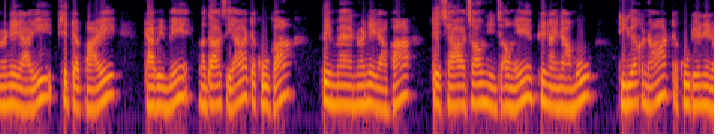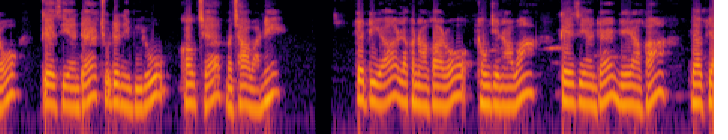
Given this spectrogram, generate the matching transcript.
နွမ်းနေတာတွေဖြစ်တတ်ပါတယ်ဒါပေမဲ့မသားစရာတစ်ခုက ပင်မနွမ်းနေတာကတခြားအကြောင်းရင်းကြောင့်လည်းဖြစ်နိုင်တာမို့ဒီလက္ခဏာတစ်ခုတည်းနဲ့တော့ကယ်ဆီယမ်ဓာတ်ချိုးတက်နေပြီလို့ကောက်ချက်မချပါနဲ့တတိယလက္ခဏာကတော့ထုံကျင်တာပါကယ်ဆီယမ်ဓာတ်နေတာကလက်ပြ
